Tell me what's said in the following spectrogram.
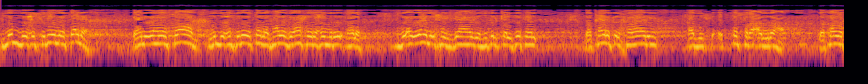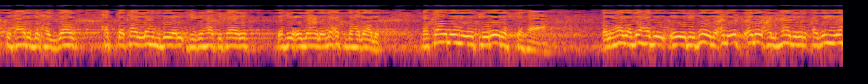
منذ عشرين سنة. يعني وهو شاب منذ عشرين سنة. هذا في آخر عمر أنس في أيام الحجاج وفي تلك الفتن. وكانت الخوارج قد استشرى امرها وكانت تحارب الحجاج حتى كان لهم دول في جهات فارس وفي عمان وما أشبه ذلك. فكانوا ينكرون الشفاعة. ولهذا ذهبوا يريدون أن يسألوا عن هذه القضية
